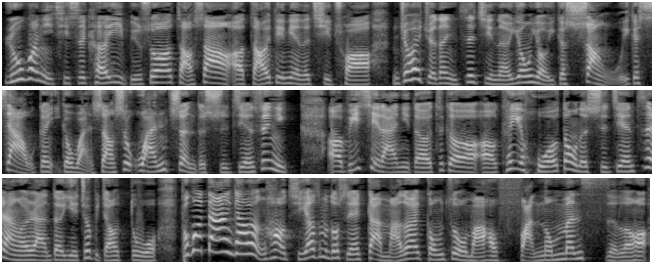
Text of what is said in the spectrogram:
如果你其实可以，比如说早上呃早一点点的起床，你就会觉得你自己。自己呢，拥有一个上午、一个下午跟一个晚上是完整的时间，所以你呃比起来，你的这个呃可以活动的时间，自然而然的也就比较多。不过大家应该会很好奇，要这么多时间干嘛？都在工作吗？好烦哦，闷死了哦。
